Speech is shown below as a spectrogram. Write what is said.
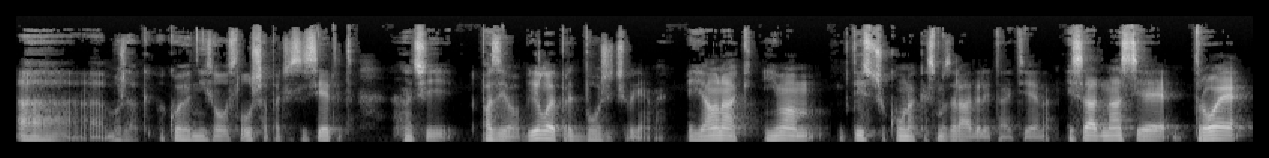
a, možda koji od njih ovo sluša pa će se sjetiti. Znači, pazi ovo, bilo je pred Božić vrijeme. I ja onak imam tisuću kuna kad smo zaradili taj tjedan. I sad nas je troje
